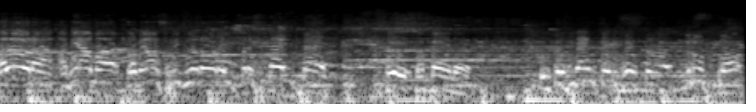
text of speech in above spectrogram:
Allora, abbiamo come ospite d'onore il presidente, sì, va bene, il presidente di questo gruppo,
